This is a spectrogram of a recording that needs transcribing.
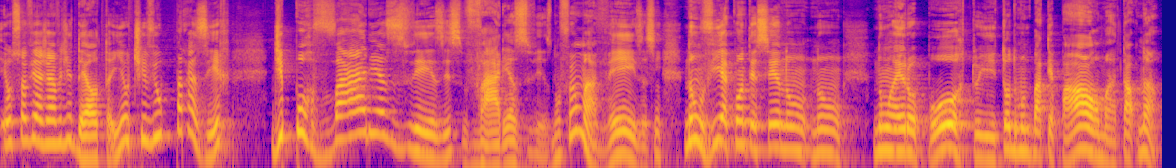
eu só viajava de Delta e eu tive o prazer de por várias vezes, várias vezes, não foi uma vez, assim, não vi acontecer num, num, num aeroporto e todo mundo bater palma tal, não.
